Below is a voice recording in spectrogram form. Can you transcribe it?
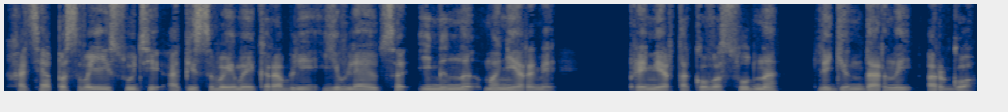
хотя по своей сути описываемые корабли являются именно манерами. Пример такого судна — легендарный «Арго».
